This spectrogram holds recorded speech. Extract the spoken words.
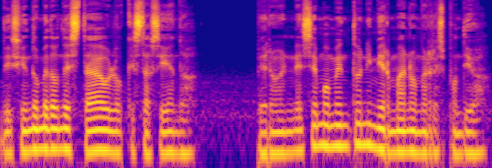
diciéndome dónde está o lo que está haciendo, pero en ese momento ni mi hermano me respondió.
